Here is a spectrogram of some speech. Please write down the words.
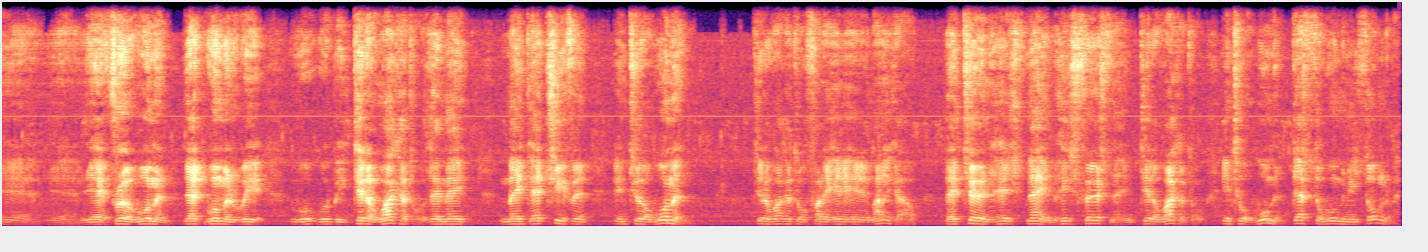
Yeah, yeah, yeah. For a woman, that woman we would be Te Waikato. They made made that chief in, into a woman. Te Waikato Wharehere Manukau. They turned his name, his first name, Te Waikato, into a woman. That's the woman he's talking about.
